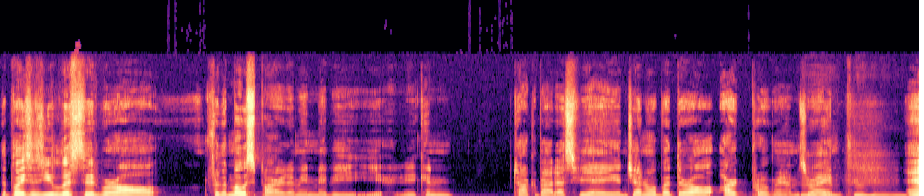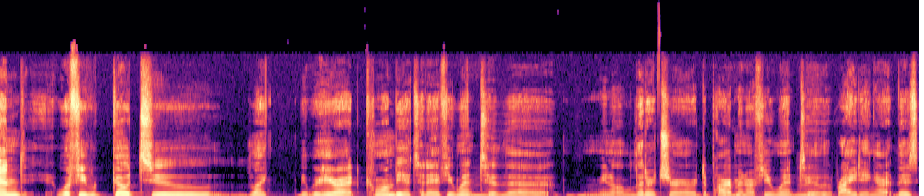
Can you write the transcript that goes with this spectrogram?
the places you listed were all for the most part i mean maybe you, you can talk about sva in general but they're all art programs right? And if you go to like we're here at Columbia today. If you went to mm-hmm. the you know literature department, or if you went to the writing, or there's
